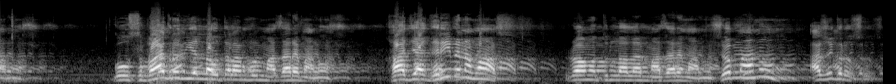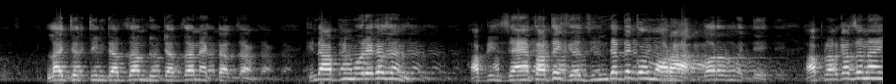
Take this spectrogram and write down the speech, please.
মানুষ। মানুষ। খাজা গরিব নামাজ রহমতুল্লাহ মাজারে মানুষ। সব মানুষ আশিক রাসূল। লাইটের তিনটার যান দুইটার যান একটার যান কিন্তু আপনি মরে গেছেন। আপনি জেতা থেকে জিন্দা থেকে মরা ঘরের মধ্যে। আপনার কাছে নাই?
